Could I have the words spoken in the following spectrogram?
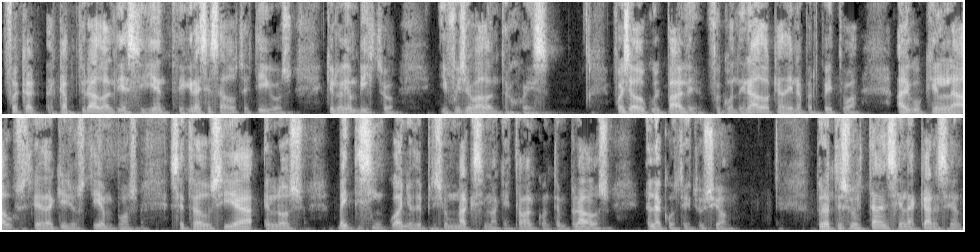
fue capturado al día siguiente gracias a dos testigos que lo habían visto y fue llevado ante el juez. Fue hallado culpable, fue condenado a cadena perpetua, algo que en la Austria de aquellos tiempos se traducía en los 25 años de prisión máxima que estaban contemplados en la Constitución. Durante su estancia en la cárcel,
